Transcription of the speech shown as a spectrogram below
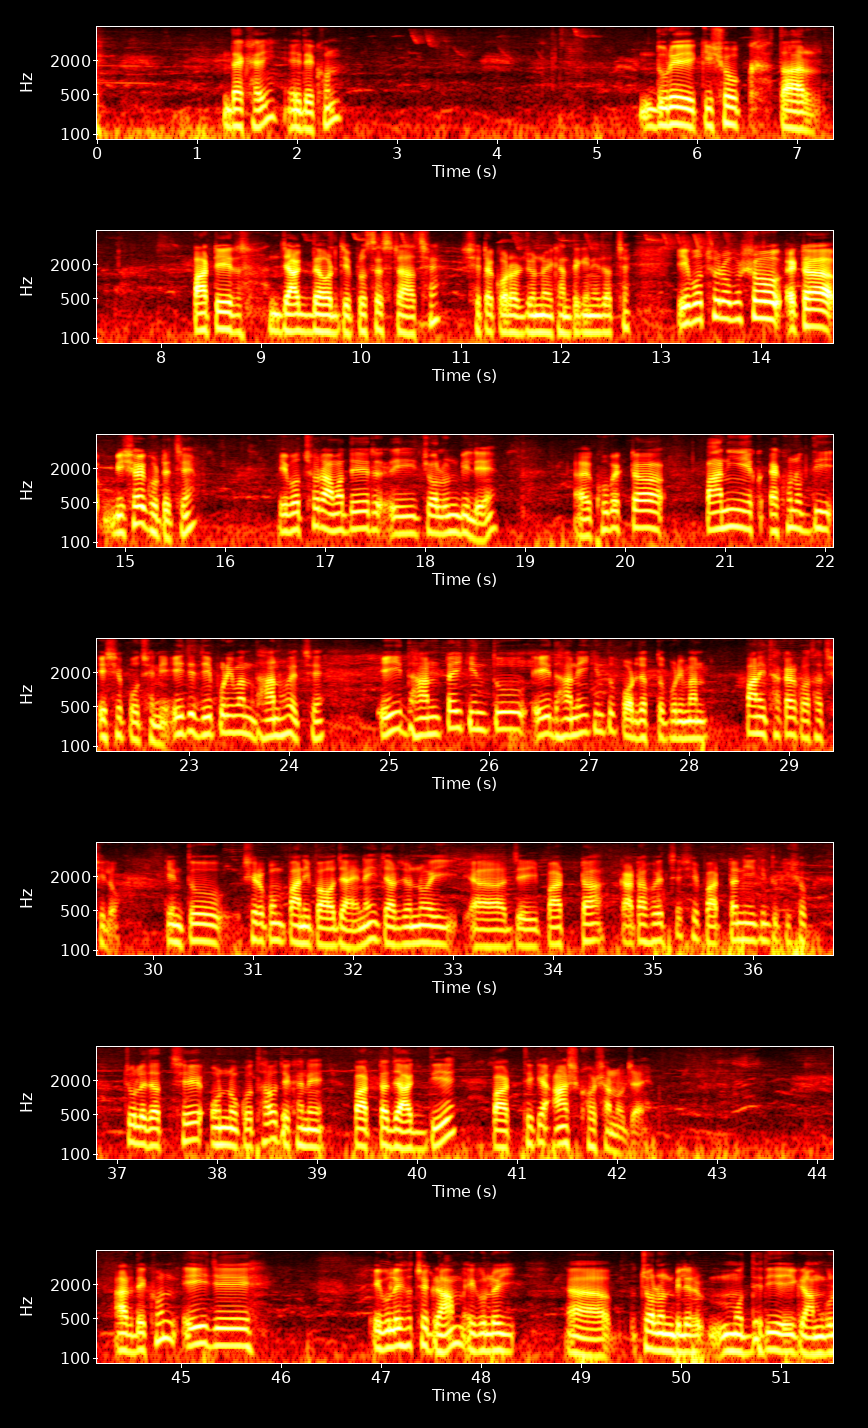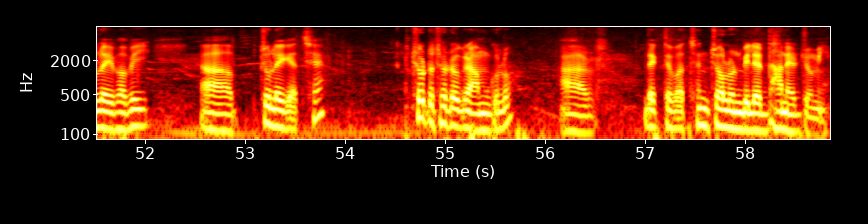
দেখাই, এই দেখুন। দূরে কৃষক তার পাটের জাগ দেওয়ার যে প্রসেসটা আছে, সেটা করার জন্য এখান থেকে নিয়ে যাচ্ছে। এবছর অবশ্য একটা বিষয় ঘটেছে। এবছর আমাদের এই চলন বিলে খুব একটা পানি এখ- এখন অবধি এসে পৌঁছেনি। এই যে যে পরিমাণ ধান হয়েছে এই ধানটাই কিন্তু, এই ধানেই কিন্তু পর্যাপ্ত পরিমাণ পানি থাকার কথা ছিল। কিন্তু সেরকম পানি পাওয়া যায় নাই যার জন্য এই যেই পাটটা কাটা হয়েছে, সেই পাটটা নিয়ে কিন্তু কৃষক চলে যাচ্ছে অন্য কোথাও, যেখানে পাটটা জাগ দিয়ে পাট থেকে আঁশ খসানো যায়। আর দেখুন, এই যে এগুলোই হচ্ছে গ্রাম, এগুলোই চলন বিলের মধ্যে দিয়ে এই গ্রামগুলো এভাবেই চলে গেছে। ছোট ছোট গ্রামগুলো আর দেখতে পাচ্ছেন চলন বিলের ধানের জমি।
